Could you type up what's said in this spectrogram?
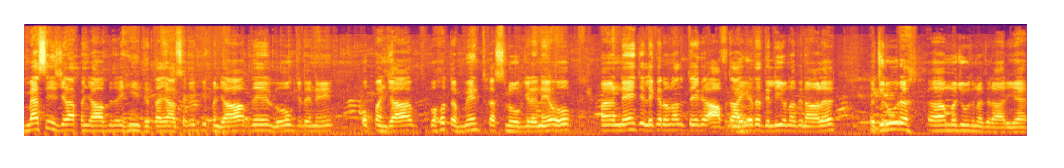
ਮੈਸੇਜ ਜਿਹੜਾ ਪੰਜਾਬ ਦੇ ਹੀ ਦਿੱਤਾ ਜਾ ਸਕੇ ਕਿ ਪੰਜਾਬ ਦੇ ਲੋਕ ਜਿਹੜੇ ਨੇ, ਉਹ ਪੰਜਾਬ ਬਹੁਤ ਮਿਹਨਤਕਸ਼ ਲੋਕ ਜਿਹੜੇ ਨੇ ਉਹ ਨੇ ਜੇ ਲੇਕਿਨ ਉਹਨਾਂ ਦੇ ਉੱਤੇ ਅਗਰ ਆਫਤ ਆਈ ਹੈ ਤਾਂ ਦਿੱਲੀ ਉਹਨਾਂ ਦੇ ਨਾਲ ਜ਼ਰੂਰ ਮੌਜੂਦ ਨਜ਼ਰ ਆ ਰਹੀ ਹੈ।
